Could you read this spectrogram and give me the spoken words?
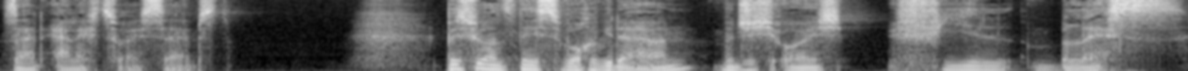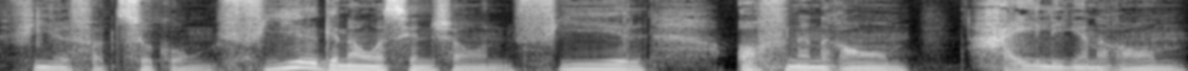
seid ehrlich zu euch selbst. Bis wir uns nächste Woche wieder hören, wünsche ich euch viel Bless, viel Verzückung, viel genaues Hinschauen, viel offenen Raum, heiligen Raum.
